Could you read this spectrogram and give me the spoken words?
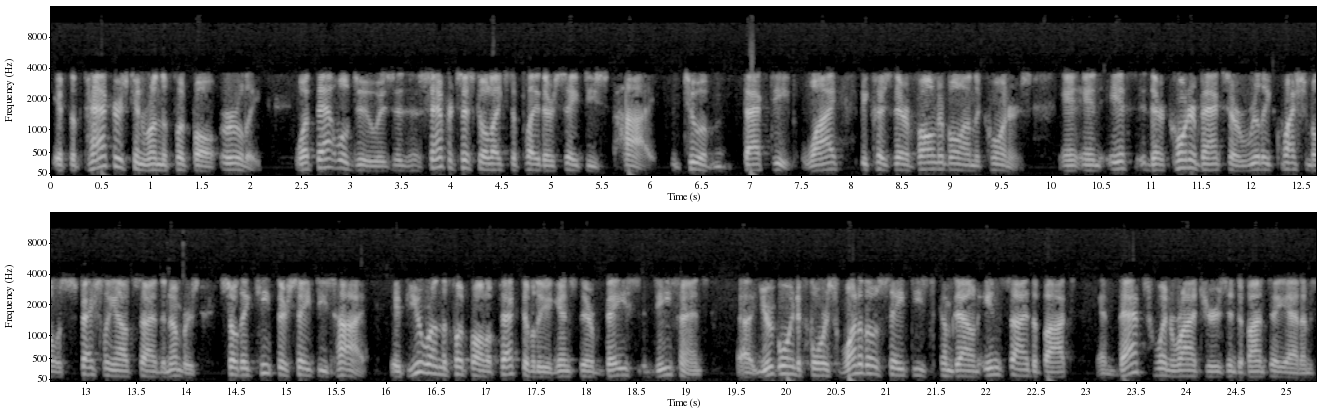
If the Packers can run the football early, what that will do is, is San Francisco likes to play their safeties high, two of them back deep. Why? Because they're vulnerable on the corners. And, and if their cornerbacks are really questionable, especially outside the numbers, so they keep their safeties high. If you run the football effectively against their base defense, uh, you're going to force one of those safeties to come down inside the box, and that's when Rodgers and Davante Adams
